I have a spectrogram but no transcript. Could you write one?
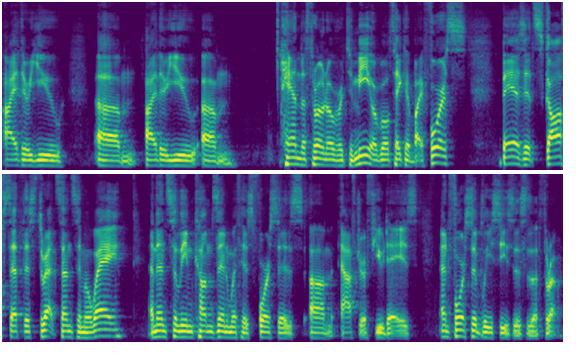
either you um, either you hand the throne over to me or we'll take it by force. Bayezid scoffs at this threat, sends him away, and then Selim comes in with his forces um, after a few days and forcibly seizes the throne.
